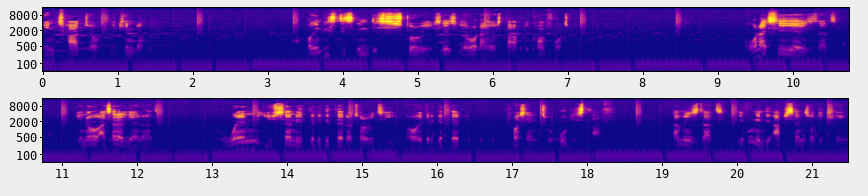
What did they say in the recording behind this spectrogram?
in charge of a kingdom. But in this, this in this story, it says your rod and your staff they comfort me. What I see here is that, you know, I said earlier that when you send a delegated authority or a delegated person to hold his staff, That means that even in the absence of the king,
